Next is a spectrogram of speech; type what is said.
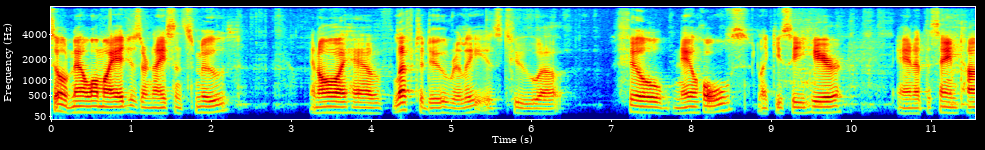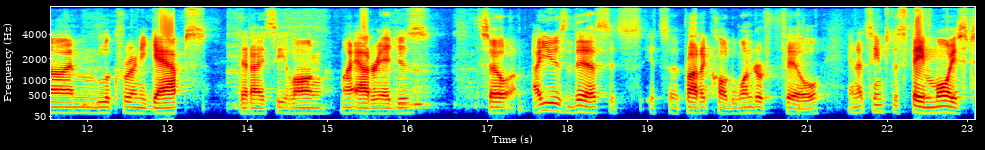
So now all my edges are nice and smooth and all I have left to do really is to uh, fill nail holes like you see here and at the same time look for any gaps that I see along my outer edges. So I use this, it's, it's a product called Wonder Fill and it seems to stay moist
